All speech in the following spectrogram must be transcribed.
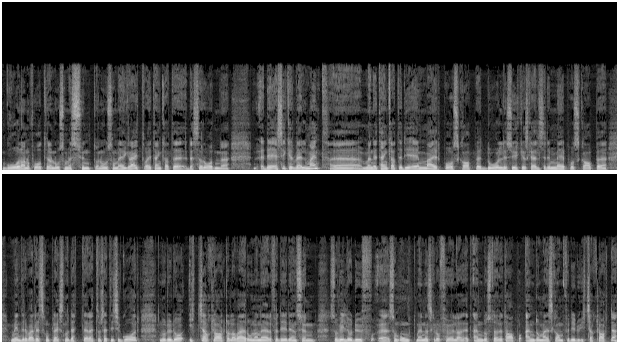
går an å få til, og noe som er sunt og noe som er greit. Og jeg tenker at det, disse rådene det er sikkert velmeint, eh, men jeg tenker at de er mer på å skape dårlig psykisk helse. De er med på å skape mindreverdighetskompleks når dette rett og slett ikke går. Når du da ikke har klart å la være å onanere fordi det er en synd, så vil jo du eh, som ungt menneske da føle et enda større tap og enda mer skam fordi du ikke har klart det.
